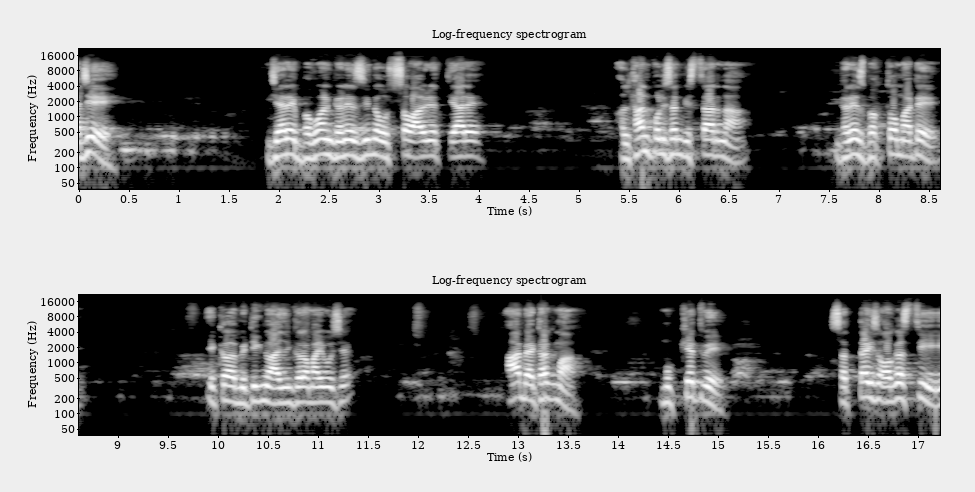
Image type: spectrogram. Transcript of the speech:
આજે જ્યારે ભગવાન ગણેશજીનો ઉત્સવ આવ્યો ત્યારે અલથાણ પોલીસ વિસ્તારના ગણેશ ભક્તો માટે એક મિટિંગનું આયોજન કરવામાં આવ્યું છે. આ બેઠકમાં મુખ્યત્વે સત્તાવીસ ઓગસ્ટથી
